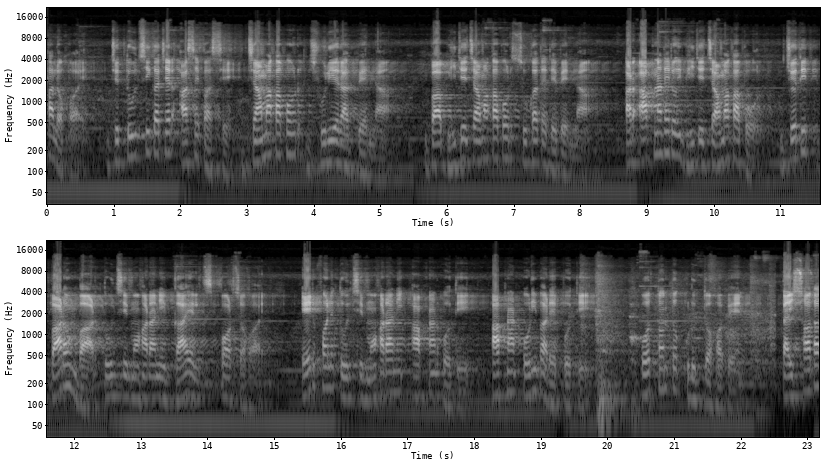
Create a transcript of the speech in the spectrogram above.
ভালো হয় যে তুলসী গাছের আশেপাশে জামা কাপড় ঝুলিয়ে রাখবেন না। বা ভিজে জামা কাপড় শুকাতে দেবেন না। আর আপনাদের ওই ভিজে জামা কাপড় যদি বারংবার তুলসী মহারানীর গায়ের স্পর্শ হয়, এর ফলে তুলসী মহারানী আপনার প্রতি, আপনার পরিবারের প্রতি অত্যন্ত ক্রুদ্ধ হবেন। তাই সদা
